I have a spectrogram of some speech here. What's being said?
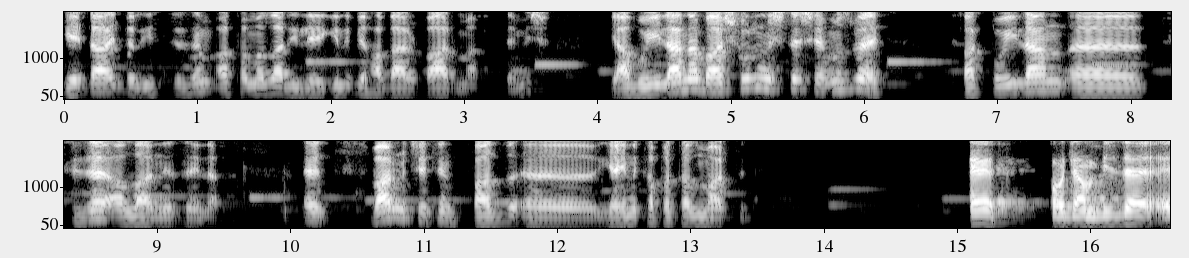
7 aydır işsizim, atamalar ile ilgili bir haber var mı demiş. Ya bu ilana başvurun işte Şehmuz Bey. Bak bu ilan e, size Allah'ın izniyle. Evet, var mı Çetin? Fazla e, yayını kapatalım artık. Evet hocam biz de e,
